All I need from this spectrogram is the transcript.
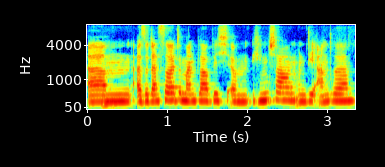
Ähm, also das sollte man, glaube ich, ähm, hinschauen. Und die andere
